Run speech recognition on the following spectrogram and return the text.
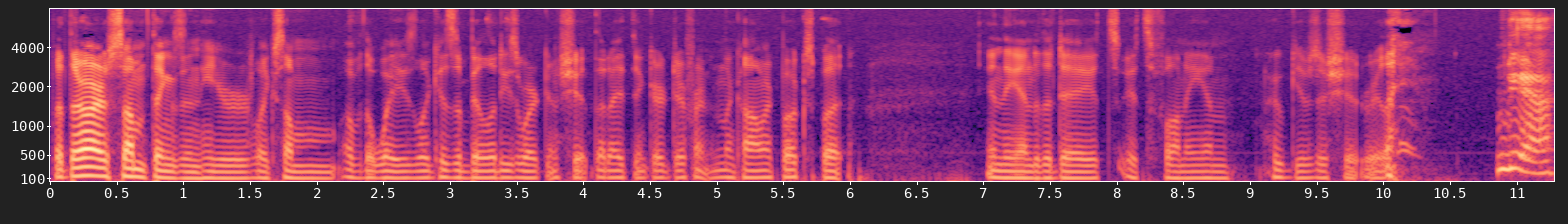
But there are some things in here, like some of the ways like his abilities work and shit that I think are different in the comic books, but in the end of the day it's it's funny and who gives a shit really. Yeah.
